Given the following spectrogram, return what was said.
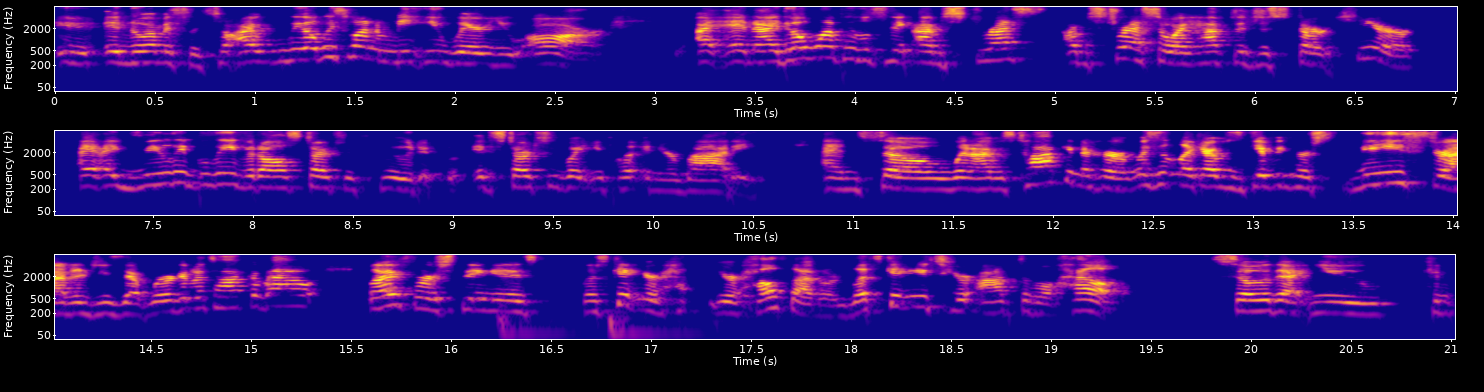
enormously. So I, we always want to meet you where you are. I, and I don't want people to think I'm stressed. I'm stressed, so I have to just start here. I, I really believe it all starts with food. It, it starts with what you put in your body. And so when I was talking to her, it wasn't like I was giving her these strategies that we're going to talk about. My first thing is let's get your your health on order. Let's get you to your optimal health so that you can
